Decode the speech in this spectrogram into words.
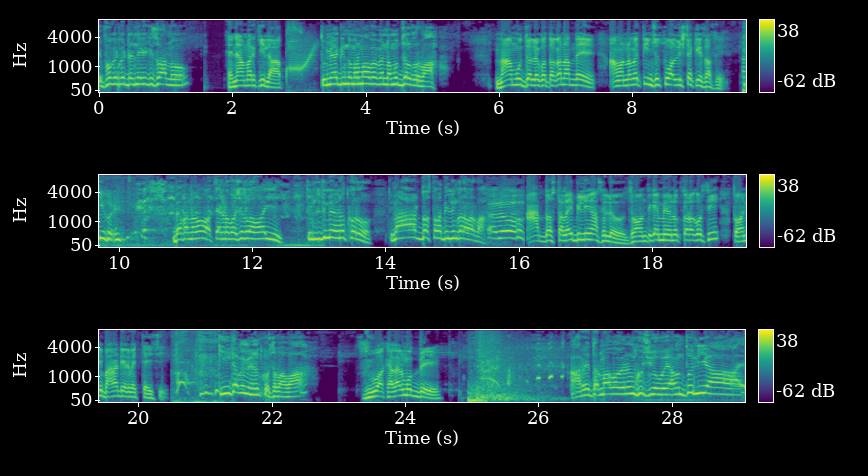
এই নিয়ে কিছু আনো। এনে আমার কি লাভ? তুমি একদিন তোমার মা বাবার নাম উজ্জ্বল করবা। নাম উজ্জ্বলে কত কান আপনি আমার নামে তিনশো চুয়াল্লিশটা কেস আছে। ব্যাপার না বাবা চ্যাংড়া গুলো হয়। তুমি যদি মেহনত করো তুমি আট দশতলা বিল্ডিং করা পারবা। আর দশতলাই বিল্ডিং আছিল যখন থেকে মেহনত করা করছি তখনই ভাড়া ডের বাইতে আইছি। কি কামে মেহনত করছ বাবা? জুয়া খেলার মধ্যে। আরে তোর মা বাবা এরকম খুশি হবে এখন তো নিয়ে আয়।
